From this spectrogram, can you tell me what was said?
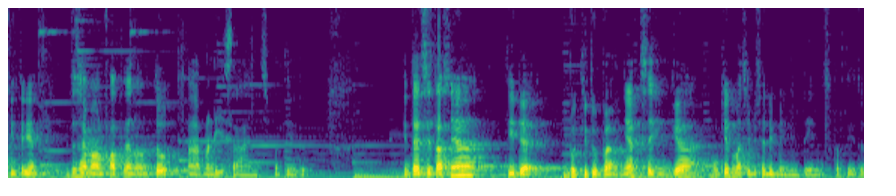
gitu ya, itu saya manfaatkan untuk uh, mendesain seperti itu. Intensitasnya tidak begitu banyak sehingga mungkin masih bisa di-maintain seperti itu.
